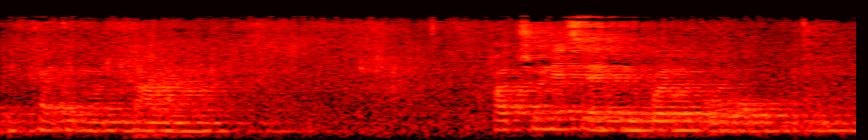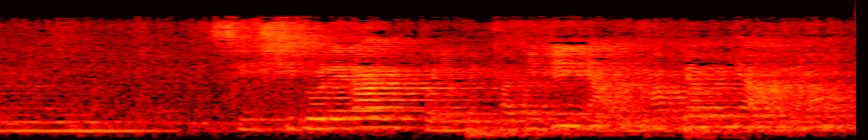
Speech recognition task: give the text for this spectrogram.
peccati mortali. Faccio un esempio, qualcuno mm, si scivolerà con i peccati geniali, ma pian piano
